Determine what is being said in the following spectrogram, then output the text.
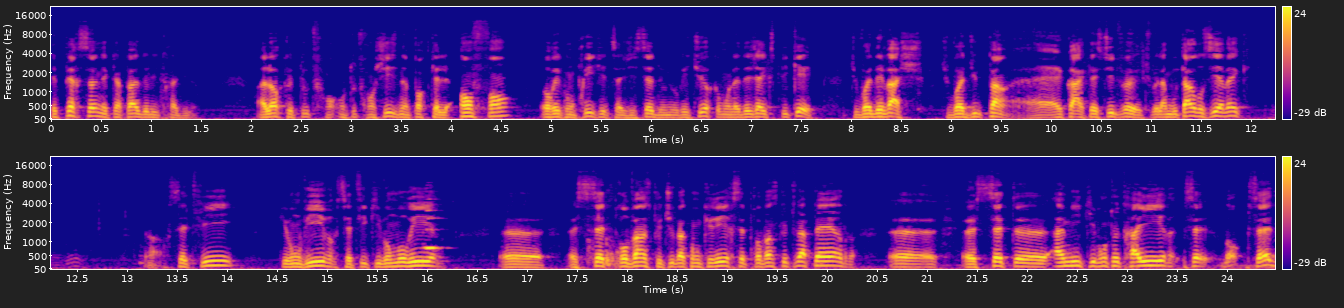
et personne n'est capable de lui traduire. Alors que toute en toute franchise, n'importe quel enfant aurait compris qu'il s'agissait de nourriture, comme on l'a déjà expliqué. Tu vois des vaches, tu vois du pain. Eh, Qu'est-ce que tu veux? Tu veux la moutarde aussi avec? Alors, Cette fille qui vont vivre, cette fille qui vont mourir, euh, euh, cette province que tu vas conquérir, cette province que tu vas perdre, euh, euh, cette euh, amie qui vont te trahir. Bon, c'est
